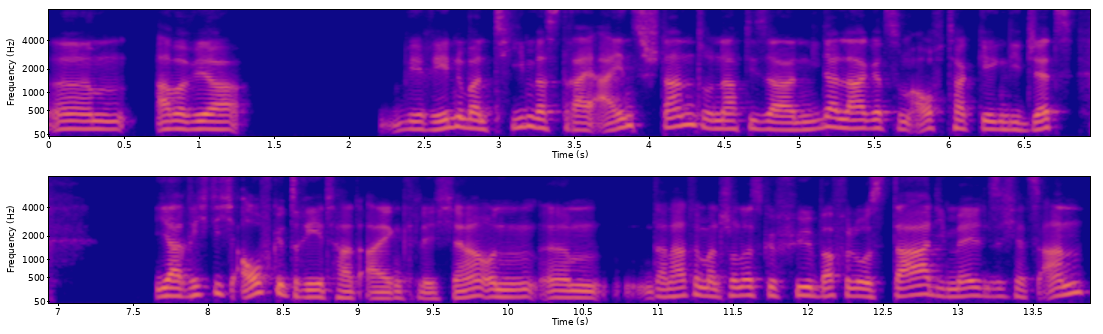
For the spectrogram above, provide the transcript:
Ähm, aber wir wir reden über ein Team, das 3-1 stand und nach dieser Niederlage zum Auftakt gegen die Jets ja richtig aufgedreht hat eigentlich, ja. Und ähm, dann hatte man schon das Gefühl, Buffalo ist da, die melden sich jetzt an.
